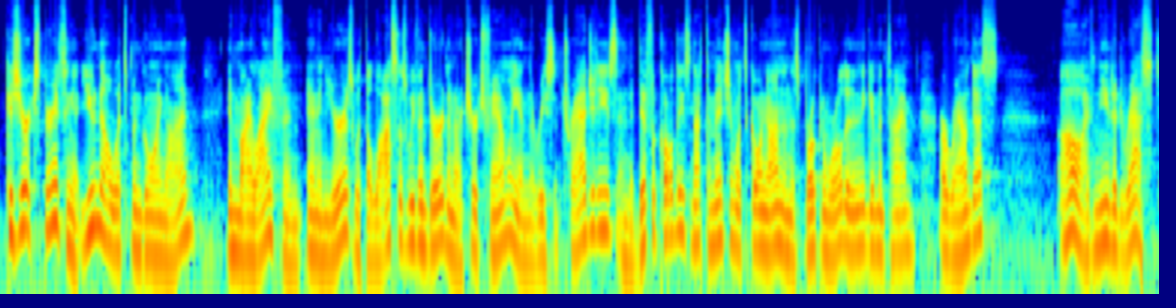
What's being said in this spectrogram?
because you're experiencing it, you know what's been going on in my life and, and in yours with the losses we've endured in our church family and the recent tragedies and the difficulties, not to mention what's going on in this broken world at any given time around us. Oh, I've needed rest.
